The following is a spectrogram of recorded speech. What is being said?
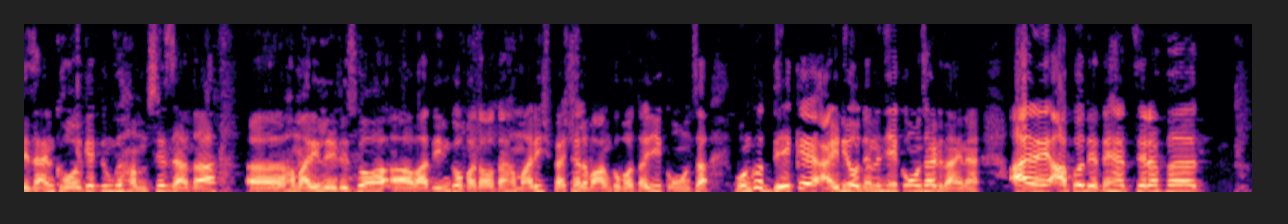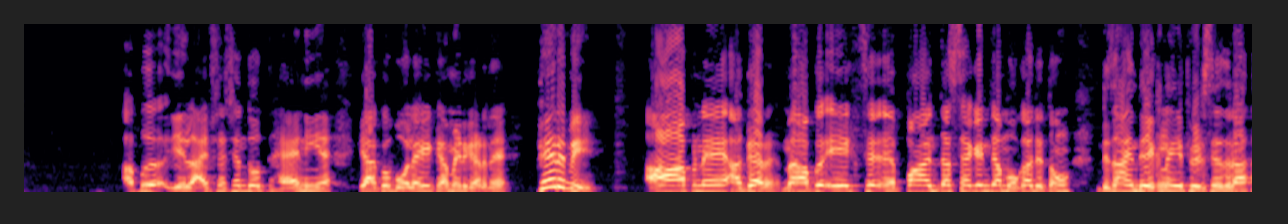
डिज़ाइन खोल के क्योंकि हमसे ज़्यादा हमारी लेडीज़ को खातन को पता होता है हमारी स्पेशल आवाम को पता है ये कौन सा उनको देख के आइडिया हो जाना ये कौन सा डिज़ाइन है। अरे आपको देते हैं सिर्फ़ अब ये लाइव सेशन तो है नहीं है कि आपको बोले कि कमेंट कर दें। फिर भी आपने अगर मैं आपको एक से पाँच दस सेकंड का मौका देता हूँ डिज़ाइन देख लें फिर से ज़रा।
